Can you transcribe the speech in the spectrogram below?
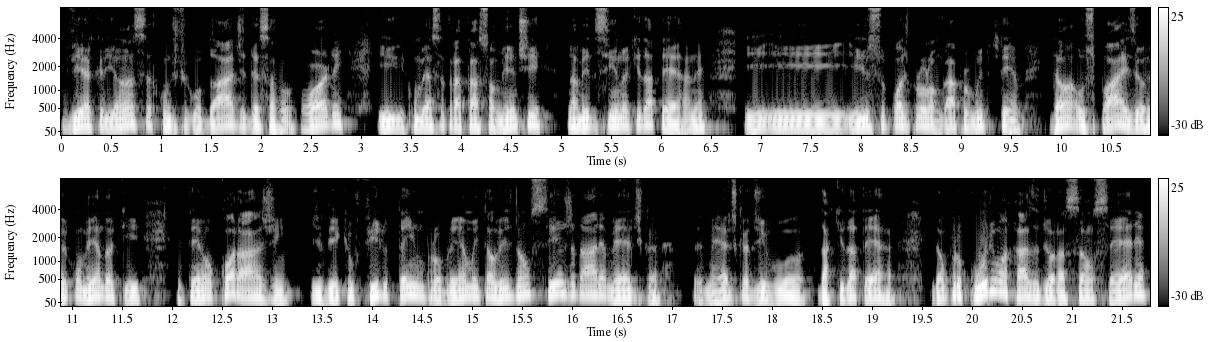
Vê a criança com dificuldade dessa ordem e começa a tratar somente na medicina aqui da Terra. Né? E, e, e isso pode prolongar por muito tempo. Então, os pais, eu recomendo aqui que tenham coragem de ver que o filho tem um problema e talvez não seja da área médica médica, digo, daqui da terra. Então procure uma casa de oração séria,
